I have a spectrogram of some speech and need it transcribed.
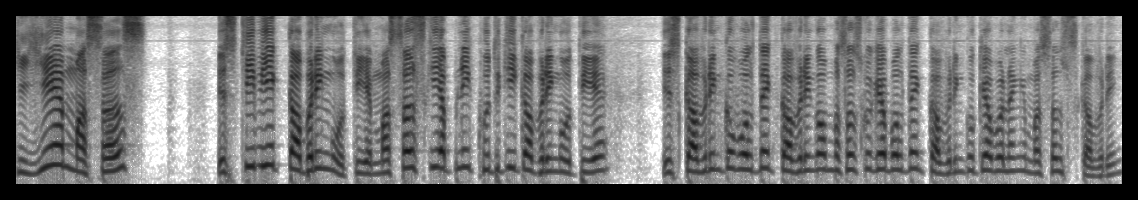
कि ये मसल्स इसकी भी एक कवरिंग होती है। मसल्स की अपनी खुद की कवरिंग होती है। इस कवरिंग को बोलते हैं कवरिंग ऑफ़ मसल्स को क्या बोलते हैं? कवरिंग को क्या बोलेंगे? मसल्स कवरिंग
